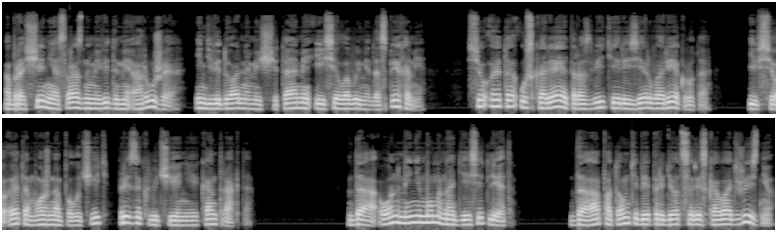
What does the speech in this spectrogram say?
Обращение с разными видами оружия, индивидуальными щитами и силовыми доспехами – все это ускоряет развитие резерва рекрута, и все это можно получить при заключении контракта. Да, он минимум на 10 лет. Да, потом тебе придется рисковать жизнью,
